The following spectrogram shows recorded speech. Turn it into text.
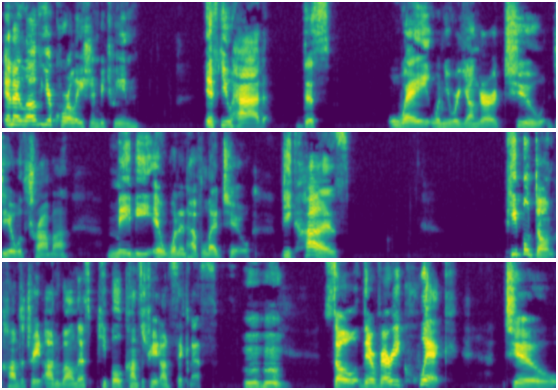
And I love your correlation between if you had this way when you were younger to deal with trauma, maybe it wouldn't have led to because people don't concentrate on wellness, people concentrate on sickness. Mm-hmm. So they're very quick to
